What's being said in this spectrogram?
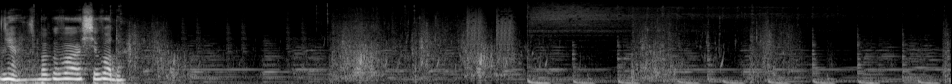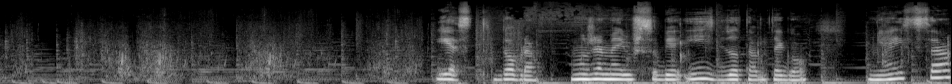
Nie, zbagowała się woda. Jest, dobra. Możemy już sobie iść do tamtego miejsca.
